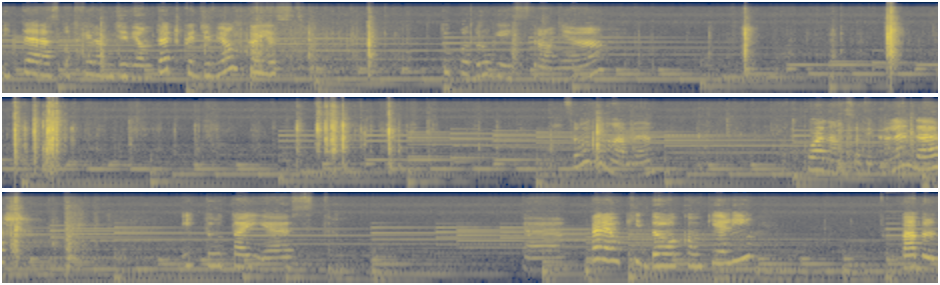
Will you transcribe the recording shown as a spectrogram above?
I teraz otwieram dziewiąteczkę. Dziewiątka jest tu po drugiej stronie. Co my tu mamy? Odkładam sobie kalendarz. I tutaj jest perełki do kąpieli. Bubble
